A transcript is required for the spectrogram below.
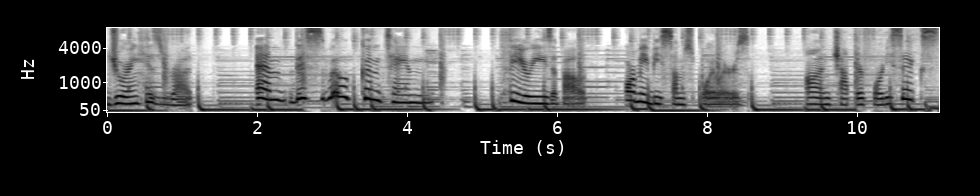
during his rut and this will contain theories about, or maybe some spoilers on chapter 46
